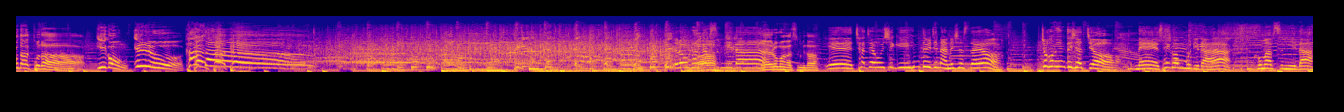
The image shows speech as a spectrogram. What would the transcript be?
토닥토닥 2016 콘서트! 여러분 반갑습니다. 네, 여러분 반갑습니다. 예, 찾아오시기 힘들진 않으셨어요? 조금 힘드셨죠? 네, 새 건물이라 고맙습니다.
